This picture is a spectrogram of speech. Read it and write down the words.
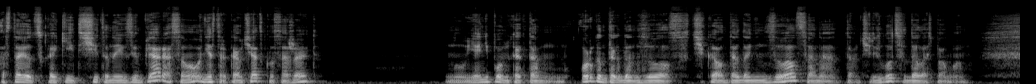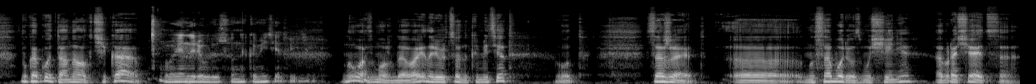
Остаются какие-то считанные экземпляры, а самого Нестора Камчатского сажают ну, я не помню, как там орган тогда назывался, ЧК он тогда не назывался, она там через год создалась, по-моему. Ну, какой-то аналог ЧК. Военно-революционный комитет, видимо. Ну, возможно, да, военно-революционный комитет, вот, сажают э, на соборе возмущения, обращаются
